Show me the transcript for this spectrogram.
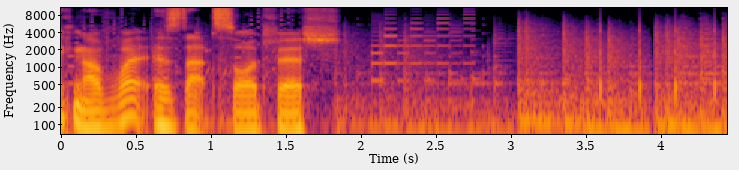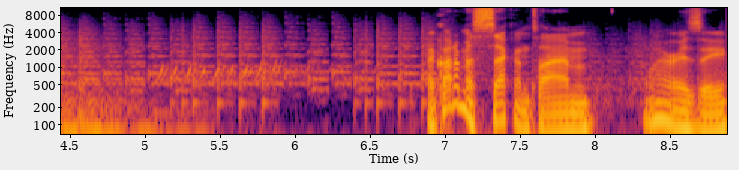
Speaking of, what is that swordfish? I got him a second time. Where is he?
